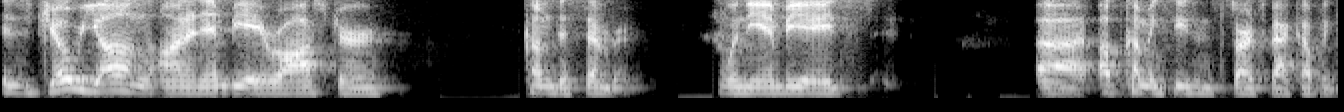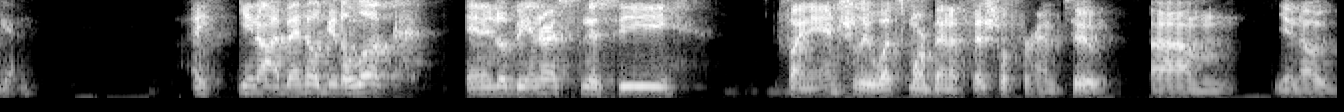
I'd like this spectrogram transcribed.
Is Joe Young on an NBA roster come December when the NBA's uh, upcoming season starts back up again? I, you know, I bet he'll get a look, and it'll be interesting to see financially what's more beneficial for him too. Um, you know,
